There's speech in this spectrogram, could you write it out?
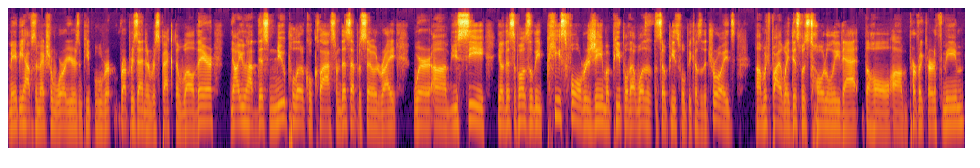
Maybe have some extra warriors and people who re- represent and respect them well there. Now you have this new political class from this episode, right? Where um, you see, you know, this supposedly peaceful regime of people that wasn't so peaceful because of the droids. Um, which, by the way, this was totally that the whole um, perfect Earth meme.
